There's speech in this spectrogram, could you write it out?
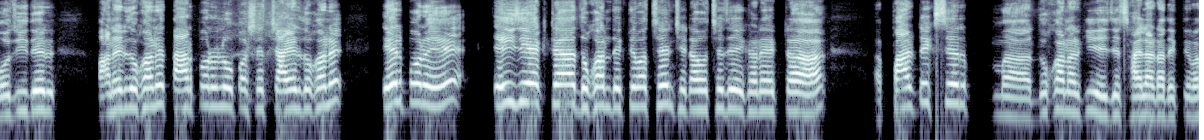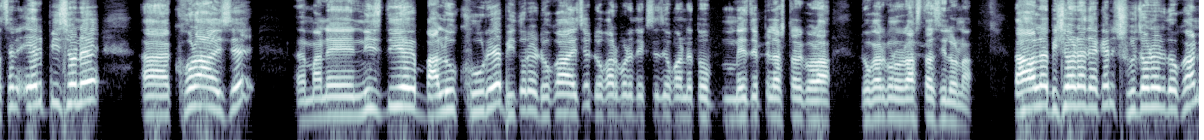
মজিদের পানের দোকানে তারপর হলো পাশে চায়ের দোকানে এরপরে এই যে একটা দোকান দেখতে পাচ্ছেন, সেটা হচ্ছে যে এখানে একটা পার্টেক্সের দোকান আর কি, এই যে ছাইলাটা দেখতে পাচ্ছেন। এর পিছনে খোঁড়া হয়েছে মানে নিচ দিয়ে বালু খুঁড়ে ভিতরে ঢোকা হয়েছে। ঢোকার পরে দেখছে যে ওখানে তো মেজে প্লাস্টার করা, ঢোকার কোনো রাস্তা ছিল না। তাহলে বিষয়টা দেখেন, সুজনের দোকান,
